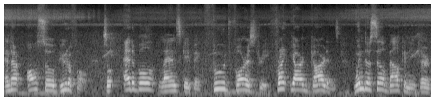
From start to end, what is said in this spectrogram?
and are also beautiful. So edible landscaping, food forestry, front yard gardens, windowsill balcony or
